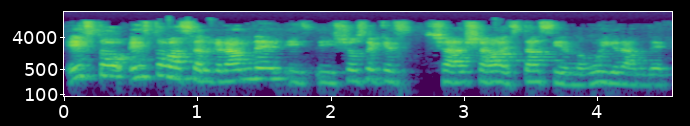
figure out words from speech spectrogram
Esto, esto va a ser grande y, y yo sé que ya, ya está siendo muy grande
